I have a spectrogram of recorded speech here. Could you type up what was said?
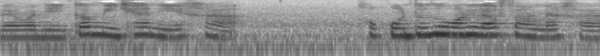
ในวันนี้ก็มีแค่นี้ค่ะ ขอบคุณทุกๆคนที่รับฟังนะคะ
